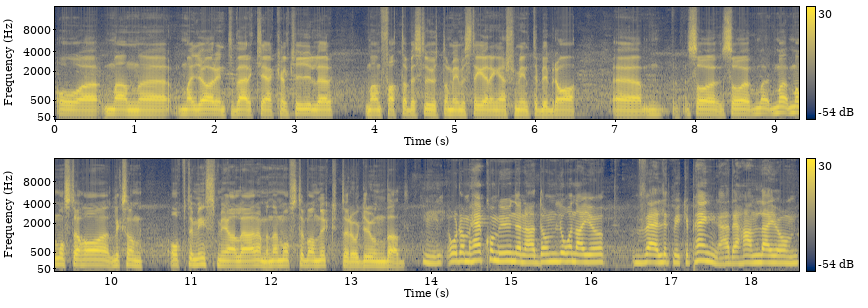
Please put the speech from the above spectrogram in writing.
och man, man gör inte verkliga kalkyler. Man fattar beslut om investeringar som inte blir bra. Ehm, så, så man, man måste ha liksom optimism i all ära, men den måste vara nykter och grundad. Mm. Och de här kommunerna, de lånar ju upp väldigt mycket pengar. Det handlar ju om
